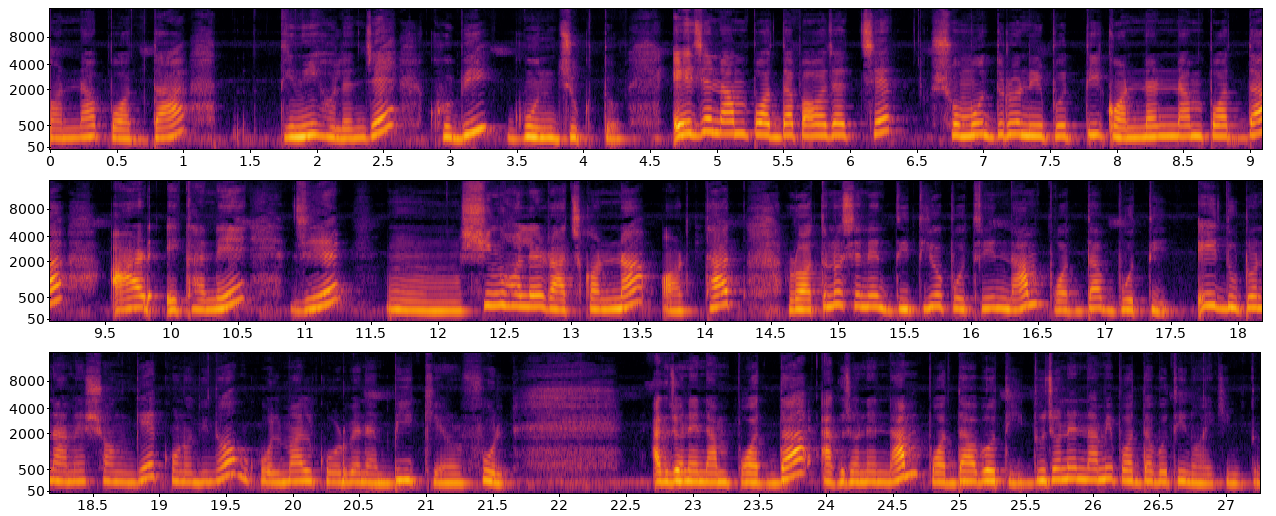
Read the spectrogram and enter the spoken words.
কন্যা পদ্মা, তিনি হলেন যে খুবই গুণযুক্ত। এই যে নাম পদ্মা পাওয়া যাচ্ছে, সমুদ্র নৃপতি কন্যার নাম পদ্মা, আর এখানে যে সিংহলের রাজকন্যা, অর্থাৎ রত্ন সেনের দ্বিতীয় পত্নীর নাম পদ্মাবতী এই দুটো নামের সঙ্গে কোনোদিনও গোলমাল করবে না। বি কেয়ারফুল একজনের নাম পদ্মা, একজনের নাম পদ্মাবতী দুজনের নামই পদ্মাবতী নয় কিন্তু।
